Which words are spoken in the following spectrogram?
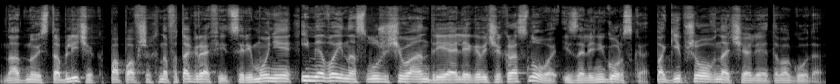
На одной из табличек, попавших на фотографии церемонии, имя военнослужащего Андрея Олеговича Краснова из Оленегорска, погибшего в начале этого года.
